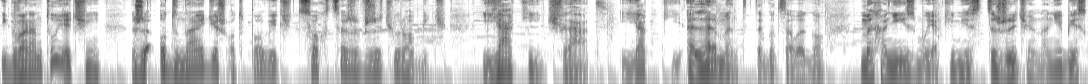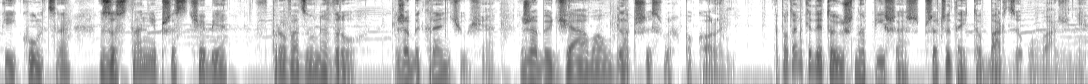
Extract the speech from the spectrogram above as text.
I gwarantuję ci, że odnajdziesz odpowiedź, co chcesz w życiu robić. Jaki ślad i jaki element tego całego mechanizmu, jakim jest życie na niebieskiej kulce, zostanie przez ciebie wprowadzony w ruch, żeby kręcił się, żeby działał dla przyszłych pokoleń. A potem, kiedy to już napiszesz, przeczytaj to bardzo uważnie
